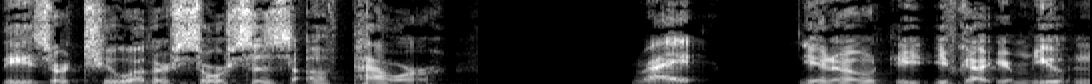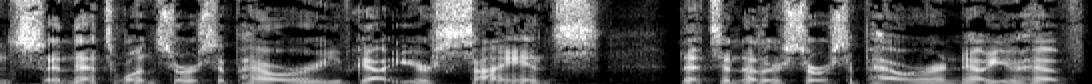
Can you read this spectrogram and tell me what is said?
these are two other sources of power. Right. You know, you've got your mutants and that's one source of power. You've got your science that's another source of power. And now you have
